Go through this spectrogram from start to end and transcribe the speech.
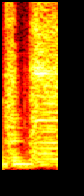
Bye.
